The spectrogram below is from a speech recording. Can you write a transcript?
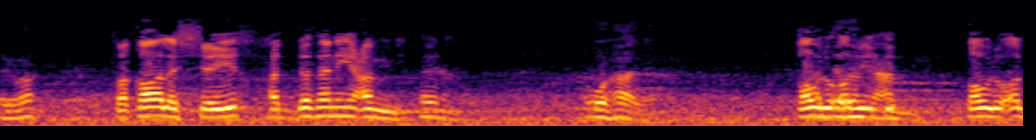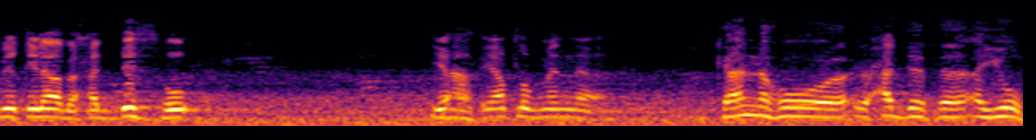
أيوة. فقال الشيخ حدثني عمي. أي نعم. هو هذا. قول أبي قول أبي قلابة حدثه. نعم. يطلب من كأنه يحدث أيوب.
